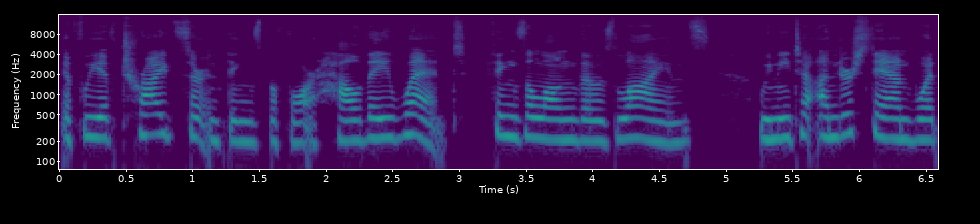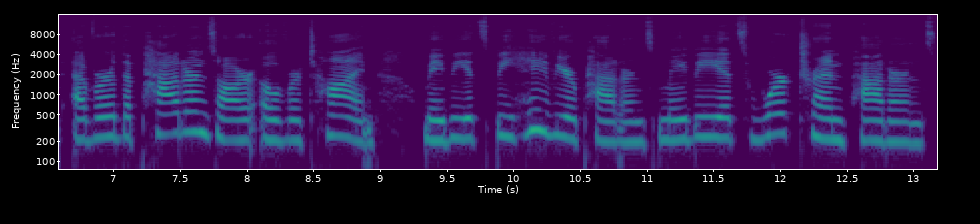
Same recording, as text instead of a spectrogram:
if we have tried certain things before, how they went, things along those lines. We need to understand whatever the patterns are over time. Maybe it's behavior patterns. Maybe it's work trend patterns.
